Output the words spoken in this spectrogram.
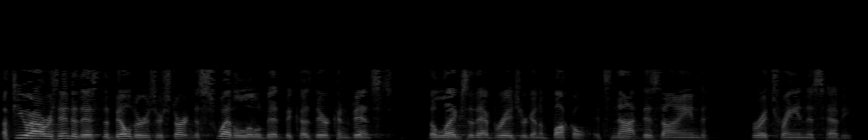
A few hours into this, the builders are starting to sweat a little bit because they're convinced the legs of that bridge are going to buckle. It's not designed for a train this heavy.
